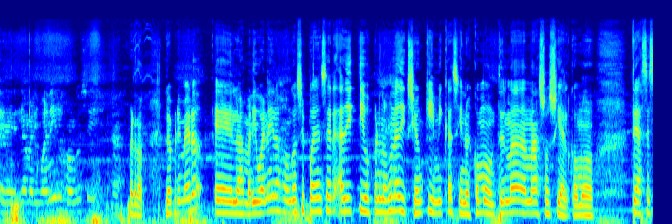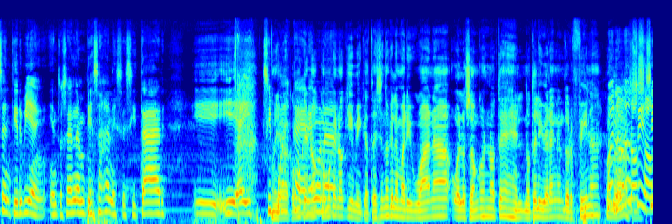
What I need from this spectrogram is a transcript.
eh, la marihuana y los hongos sí. ah, perdón. Lo primero, eh, la marihuana y los hongos sí pueden ser adictivos, pero no es una adicción química, sino es como un tema más social, como te hace sentir bien. Y entonces lo empiezas a necesitar y, y ahí sí puedes ¿cómo, caer que no, en ¿Cómo que no química? ¿Estás diciendo que la marihuana o los hongos no te, no te liberan endorfinas? Bueno, No, sí, son sí,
